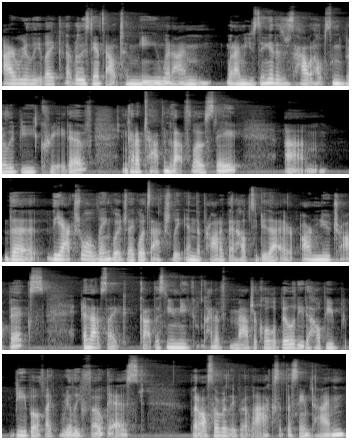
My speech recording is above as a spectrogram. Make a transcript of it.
I really like that really stands out to me when I'm when I'm using it is just how it helps me really be creative and kind of tap into that flow state. Um, the the actual language, like what's actually in the product that helps you do that are, are nootropics. And that's like got this unique kind of magical ability to help you be both like really focused, but also really relaxed at the same time.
